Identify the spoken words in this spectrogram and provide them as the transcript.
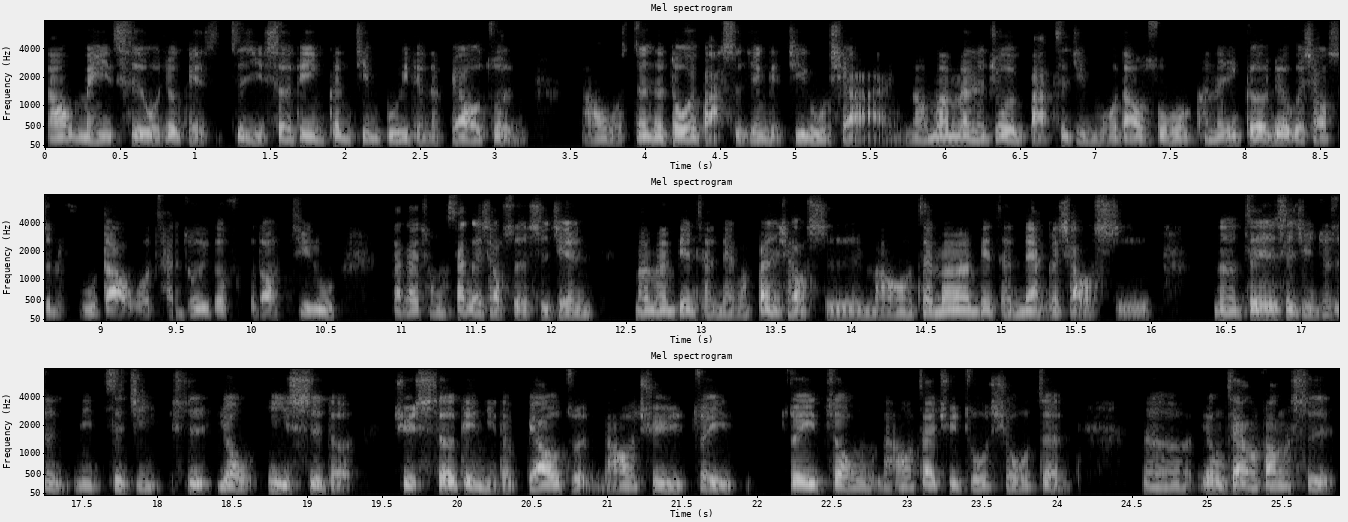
然后每一次我就给自己设定更进步一点的标准。然后我真的都会把时间给记录下来，然后慢慢的就会把自己磨到说，可能一个六个小时的辅导，我产出一个辅导记录，大概从三个小时的时间慢慢变成两个半小时，然后再慢慢变成两个小时。那这件事情就是你自己是有意识的去设定你的标准，然后去追追踪，然后再去做修正。那用这样的方式，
